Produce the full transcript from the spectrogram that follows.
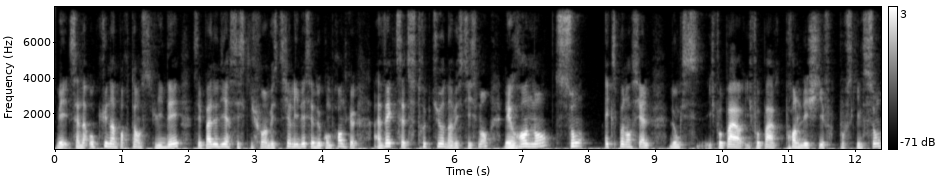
mais ça n'a aucune importance. L'idée c'est pas de dire c'est ce qu'il faut investir. L'idée c'est de comprendre que avec cette structure d'investissement, les rendements sont exponentiels. Donc il ne faut, pas, faut pas prendre les chiffres pour ce qu'ils sont,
